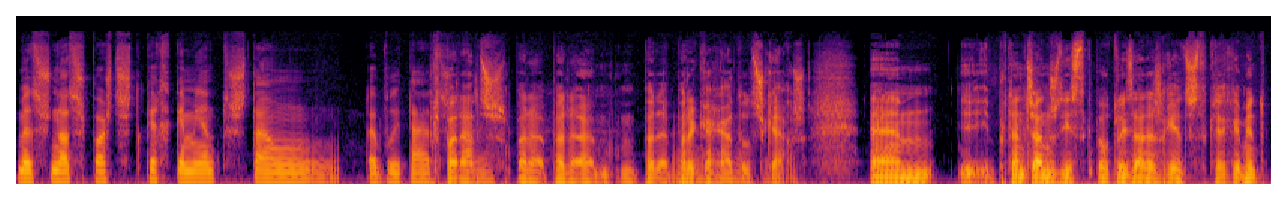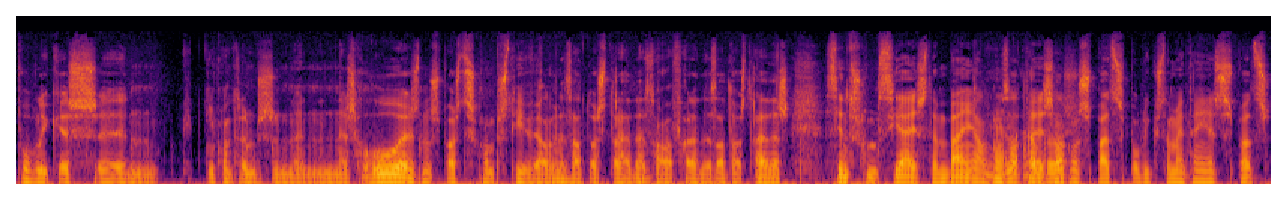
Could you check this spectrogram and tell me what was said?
mas os nossos postos de carregamento estão habilitados. Preparados para, para, para, para carregar todos os carros. E, portanto, já nos disse que para utilizar as redes de carregamento públicas que encontramos nas ruas, nos postos de combustível, nas autoestradas ou fora das autoestradas, centros comerciais também, alguns hotéis, alguns. alguns espaços públicos também têm esses postos.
